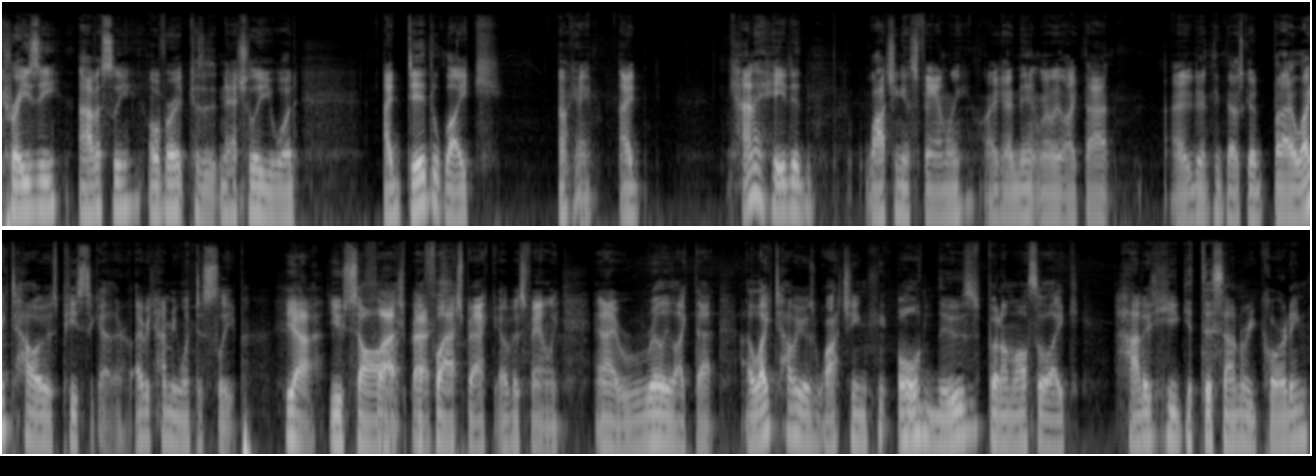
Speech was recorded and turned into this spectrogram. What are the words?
crazy, obviously, over it because naturally you would. I did like. Okay, I kind of hated watching his family. Like I didn't really like that. I didn't think that was good, but I liked how it was pieced together. Every time he went to sleep, Yeah. you saw Flashback. a flashback of his family, and I really liked that. I liked how he was watching old news, but I'm also like, how did he get this on recording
